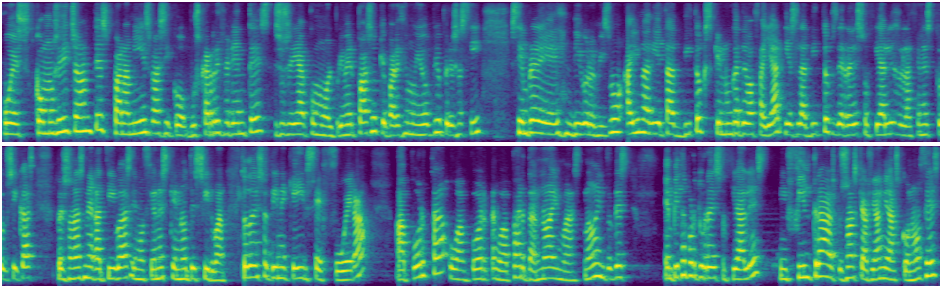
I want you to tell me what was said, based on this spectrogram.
Pues como os he dicho antes, para mí es básico buscar referentes, eso sería como el primer paso, que parece muy obvio, pero es así. Siempre digo lo mismo, hay una dieta detox que nunca te va a fallar y es la detox de redes sociales, relaciones tóxicas, personas negativas, emociones que no te sirvan. Todo eso tiene que irse fuera, aporta o, aporta, o aparta, no hay más, ¿no? Entonces, empieza por tus redes sociales y filtra a las personas que al final ni las conoces,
